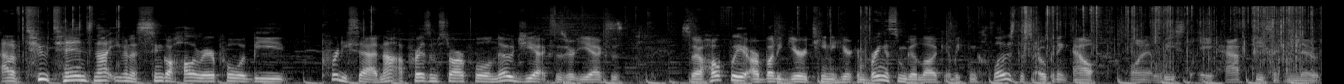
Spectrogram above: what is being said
Out of two two tens, not even a single holo rare pull would be pretty sad. Not a Prism Star pull, no GXs or EXs. So hopefully our buddy Giratina here can bring us some good luck and we can close this opening out on at least a half decent note.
